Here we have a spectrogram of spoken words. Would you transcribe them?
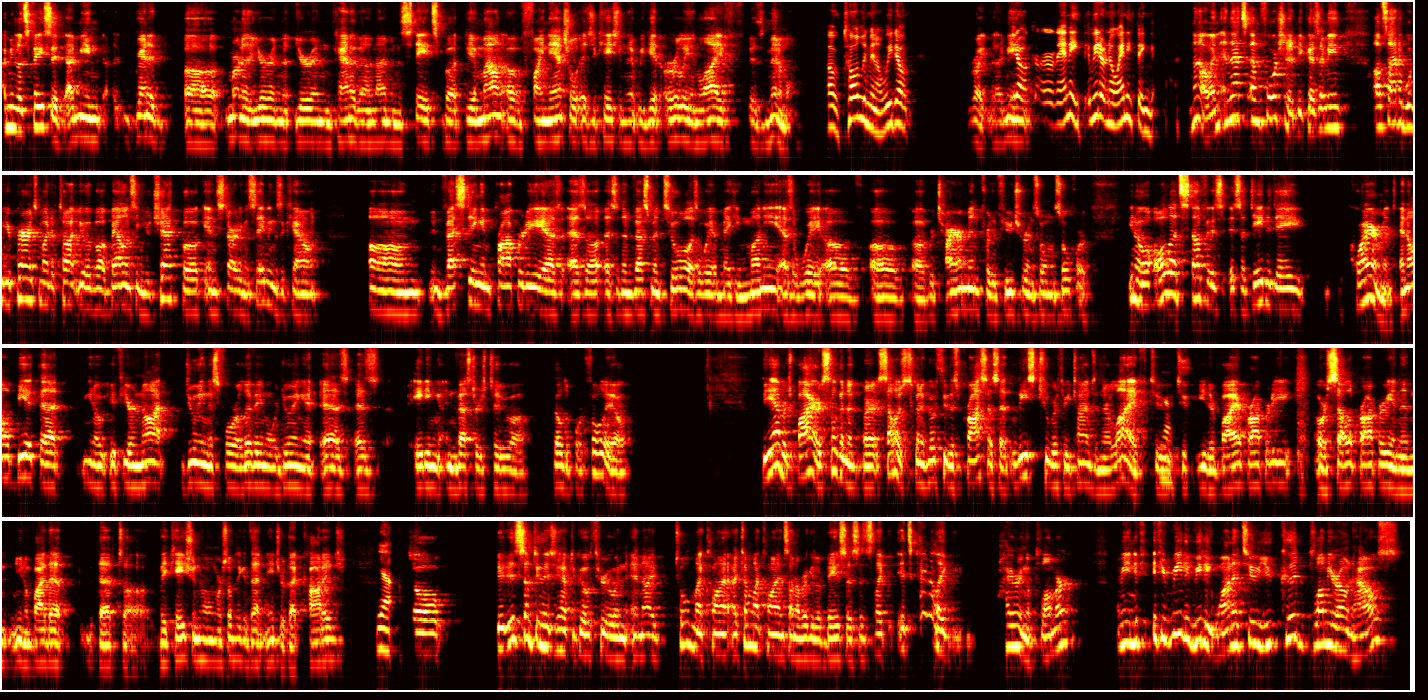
I mean, let's face it. I mean, granted, uh, Myrna, you're in you're in Canada and I'm in the states, but the amount of financial education that we get early in life is minimal. Oh, totally minimal. We don't. Right. I mean, we don't learn anything. We don't know anything. No, and, and that's unfortunate because I mean, outside of what your parents might have taught you about balancing your checkbook and starting a savings account, um, investing in property as as a as an investment tool, as a way of making money, as a way of of retirement for the future, and so on and so forth. You know, all that stuff is is a day to day requirement, and albeit that you know, if you're not doing this for a living or doing it as as aiding investors to uh, build a portfolio, the average buyer is still going to or seller is going to go through this process at least two or three times in their life to yes. to either buy a property or sell a property and then you know buy that that uh, vacation home or something of that nature that cottage. Yeah. So it is something that you have to go through and and i told my client i tell my clients on a regular basis it's like it's kind of like hiring a plumber. I mean if, if you really really wanted to you could plumb your own house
